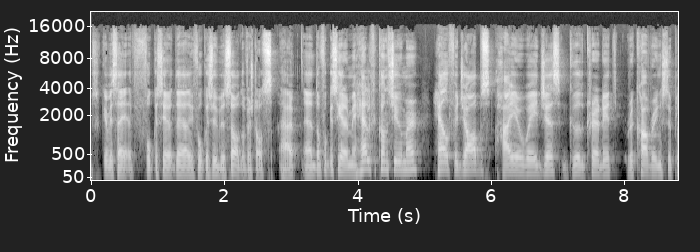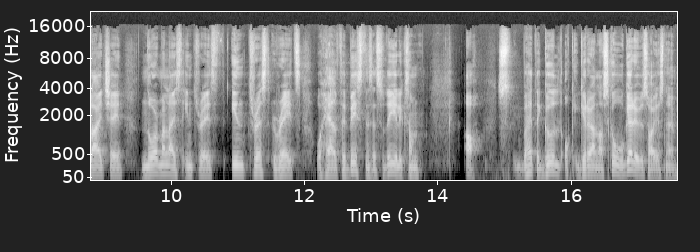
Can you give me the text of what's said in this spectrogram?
Ska vi säga, fokusera, det är fokus USA då förstås. Här. Eh, de fokuserar med healthy consumer, healthy jobs, higher wages, good credit, recovering supply chain, normalized interest, interest rates och healthy businesses. Så det är liksom, ja, vad heter guld och gröna skogar i USA just nu.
